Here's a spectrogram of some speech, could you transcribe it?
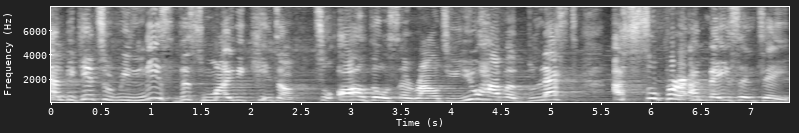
And begin to release this mighty kingdom to all those around you. You have a blessed, a super amazing day.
